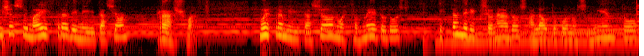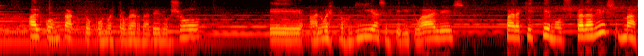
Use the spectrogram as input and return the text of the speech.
y yo soy maestra de meditación Rashwa. Nuestra meditación, nuestros métodos están direccionados al autoconocimiento, al contacto con nuestro verdadero yo, eh, a nuestros guías espirituales, para que estemos cada vez más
